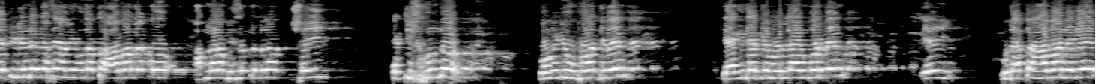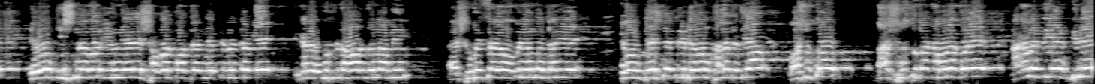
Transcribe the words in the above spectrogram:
নেতৃবৃন্দের কাছে আমি উদাত্ত আহ্বান রাখব। আপনারা বিশ্ববিদ্যালয় সহিত একটি সুন্দর কমিটি উপহার দেবেন। ত্যাগীদেরকে মূল্যায়ন করবেন। এই উদাত্ত আহ্বান রেখে এবং কৃষ্ণনগর ইউনিয়নের সকল পর্যায়ের নেতৃবৃন্দকে এখানে উপস্থিত হওয়ার জন্য আমি শুভেচ্ছা এবং অভিনন্দন জানিয়ে এবং দেশ নেত্রী এবং খালেদা জিয়া অসুস্থ, তার সুস্থতা কামনা করে আগামী দিনে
